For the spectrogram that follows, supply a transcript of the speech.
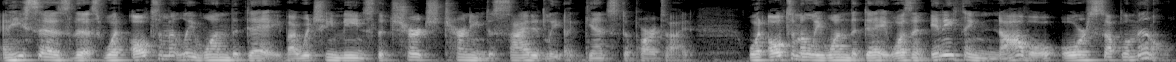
And he says this what ultimately won the day, by which he means the church turning decidedly against apartheid, what ultimately won the day wasn't anything novel or supplemental.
